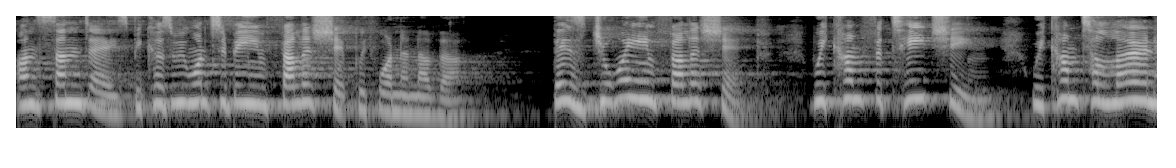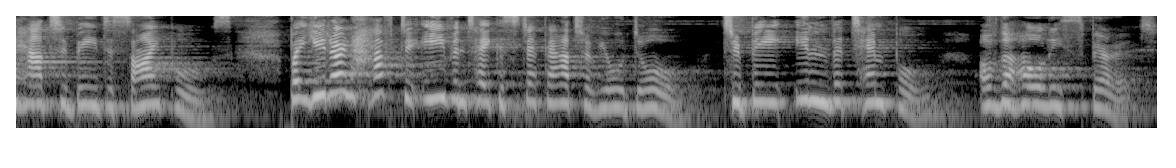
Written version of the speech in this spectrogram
on Sundays because we want to be in fellowship with one another. There's joy in fellowship. We come for teaching. We come to learn how to be disciples. But you don't have to even take a step out of your door to be in the temple of the Holy Spirit.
